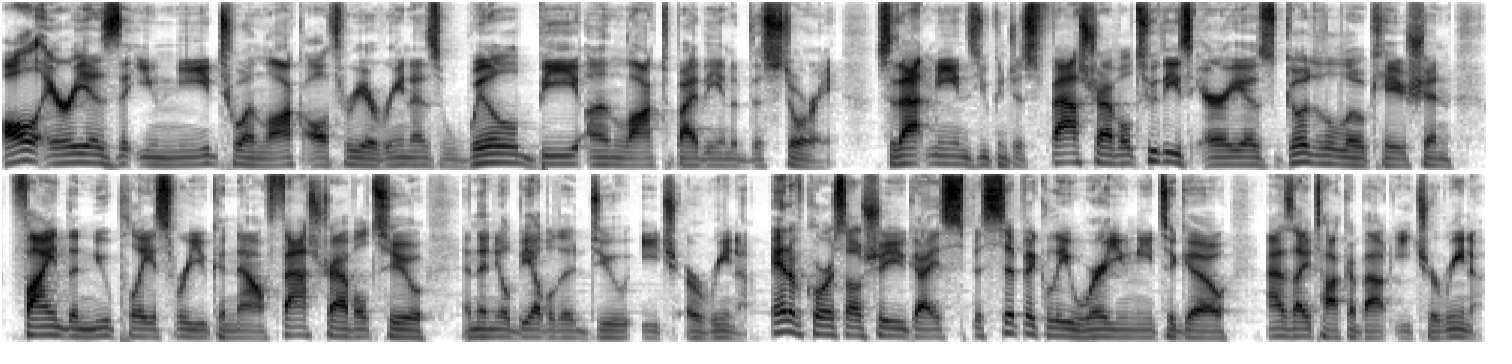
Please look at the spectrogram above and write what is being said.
all areas that you need to unlock all three arenas will be unlocked by the end of the story. So that means you can just fast travel to these areas, go to the location, find the new place where you can now fast travel to, and then you'll be able to do each arena. And of course, I'll show you guys specifically where you need to go as I talk about each arena.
